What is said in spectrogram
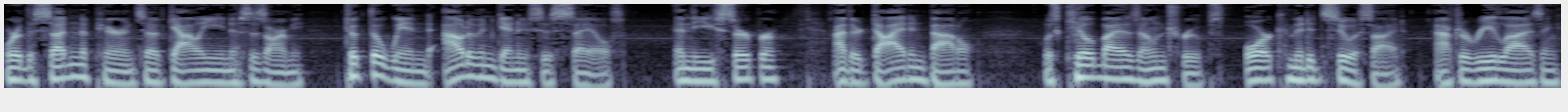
where the sudden appearance of Gallienus's army took the wind out of Ingenuus's sails, and the usurper either died in battle was killed by his own troops or committed suicide after realizing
